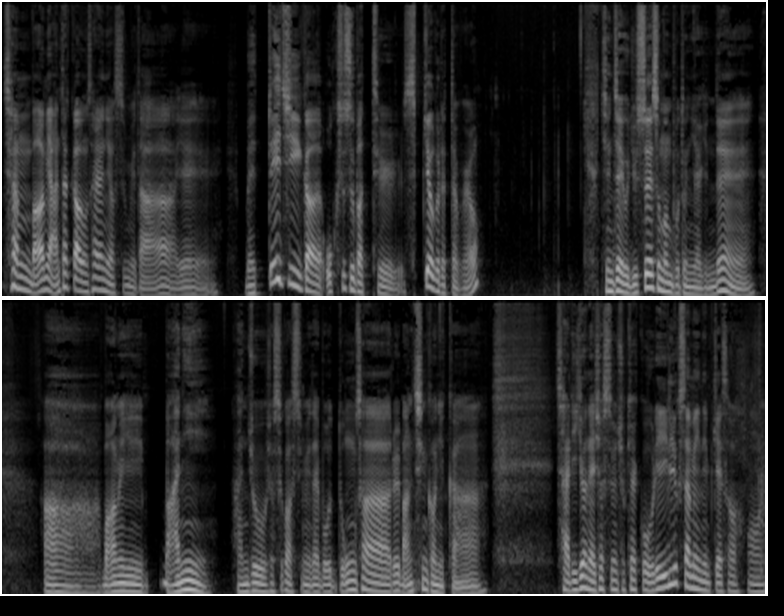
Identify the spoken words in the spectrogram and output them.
참 마음이 안타까운 사연이었습니다. 예. 멧돼지가 옥수수밭을 습격을 했다고요? 진짜 이거 뉴스에서만 보던 이야기인데, 아, 마음이 많이 안 좋으셨을 것 같습니다. 뭐 농사를 망친 거니까. 잘 이겨내셨으면 좋겠고, 우리 1632님께서, 어,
